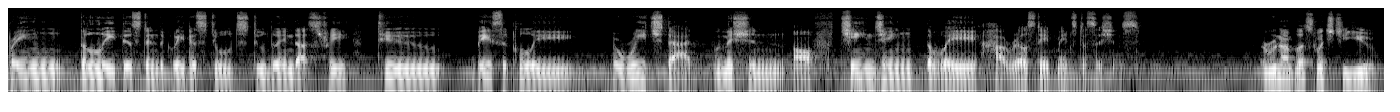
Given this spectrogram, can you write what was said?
bring the latest and the greatest tools to the industry to basically reach that mission of changing the way how real estate makes decisions. Arunabh, let's switch to you.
